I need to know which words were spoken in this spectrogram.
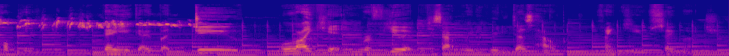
copy there you go. But do like it and review it because that really, really does help. Thank you so much.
